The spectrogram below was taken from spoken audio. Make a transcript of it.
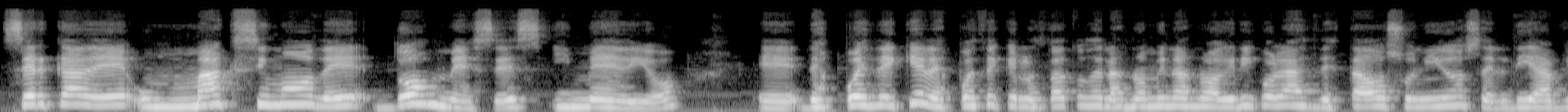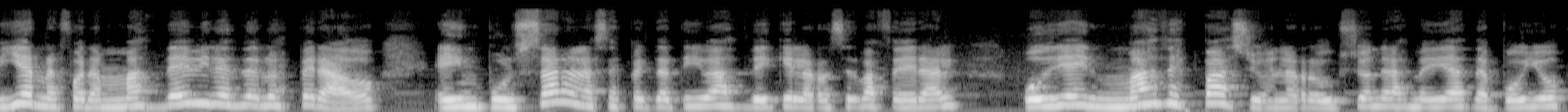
cerca de un máximo de dos meses y medio. Eh, ¿Después de qué? Después de que los datos de las nóminas no agrícolas de Estados Unidos el día viernes fueran más débiles de lo esperado e impulsaran las expectativas de que la Reserva Federal podría ir más despacio en la reducción de las medidas de apoyo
